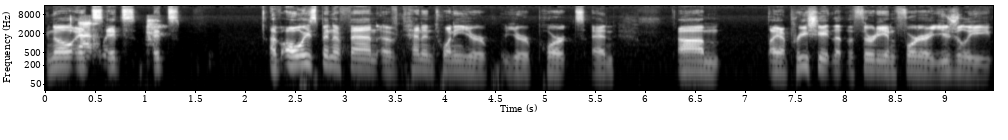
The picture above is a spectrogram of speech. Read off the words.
you know, it's it's it's. I've always been a fan of ten and twenty year year ports, and um, I appreciate that the 30 and 40 are usually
